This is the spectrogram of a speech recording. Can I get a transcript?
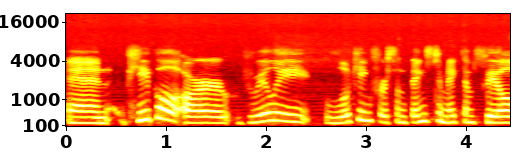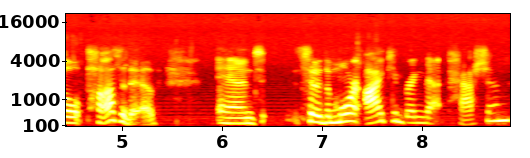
And people are really looking for some things to make them feel positive. And so the more I can bring that passion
